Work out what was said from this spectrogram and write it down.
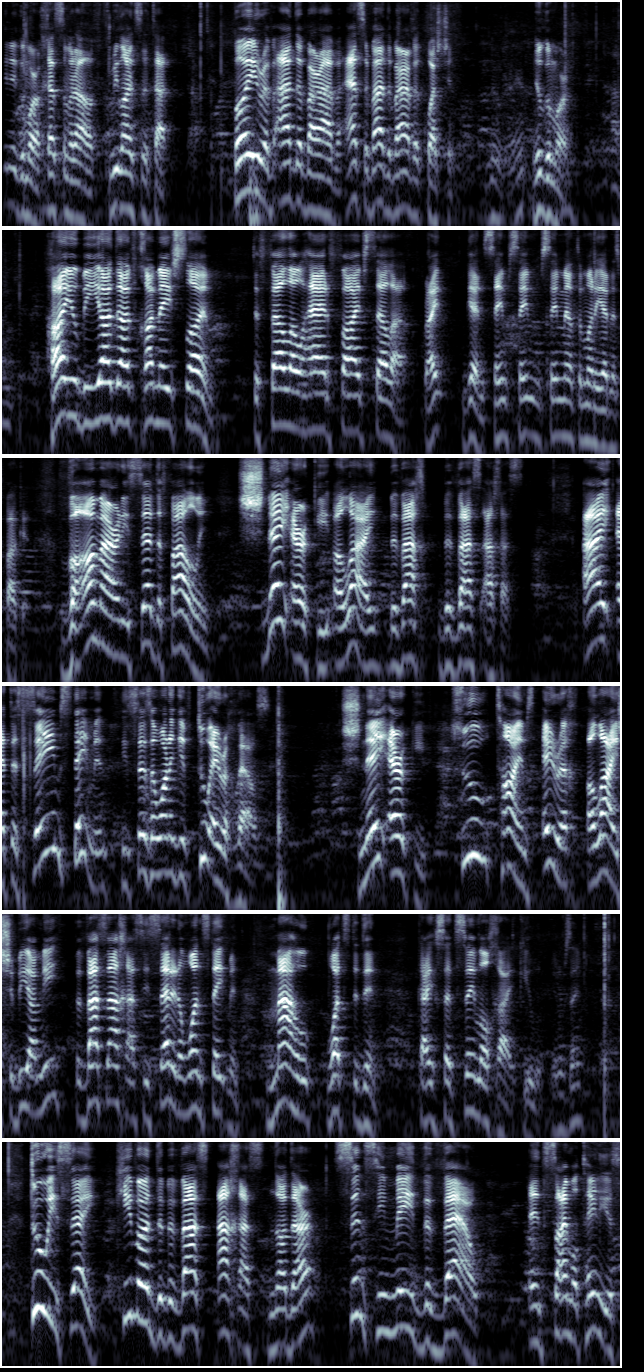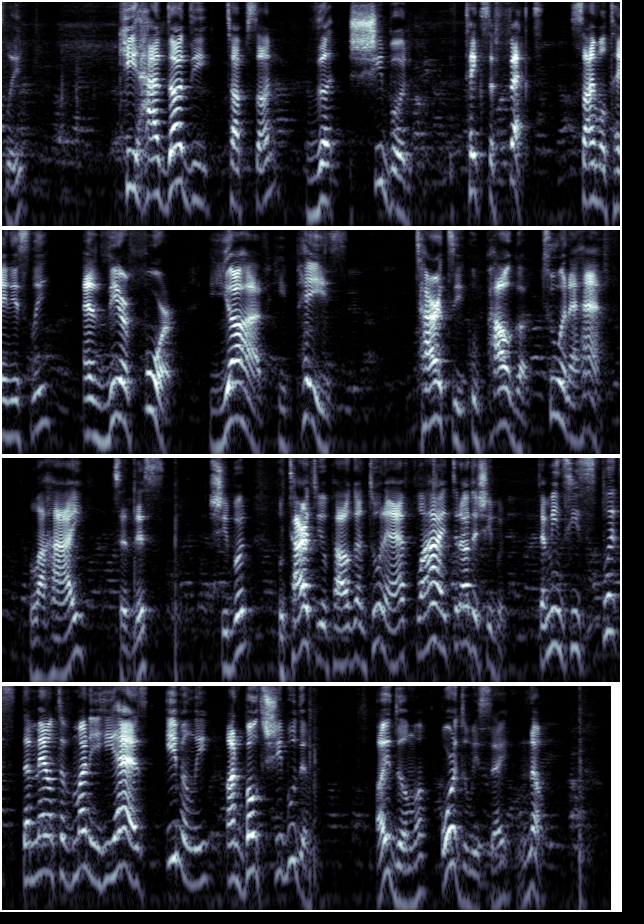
Continue Gemara, Chesam Aleph, three lines in the top. Boy Rav Ada Baraba, ask Rav Ada Baraba a question. New Gemara. Hayu biyadav chamesh slaim. The fellow had five sella, right? Again, same same same amount of money he had in his pocket. Va'amar and he said the following: Shnei erki alai bevach bevas achas. I at the same statement he says I want to give two erech vows. Shnei erki, two times erech alai should be on me. Bevas achas, he said it in one statement. Mahu, what's the din? Guy said same olchai, kilu. You know what I'm saying? Do we say kiva de bevas achas nadar? Since he made the vow and simultaneously ki hadadi tafsan, the shibud takes effect simultaneously, and therefore Yahav he pays Tarti upalga two and a half lahai to this shibud, utarti upalga and two and a half lahai to the other shibud. That means he splits the amount of money he has evenly on both shibudim. Aydilma, or do we say no?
